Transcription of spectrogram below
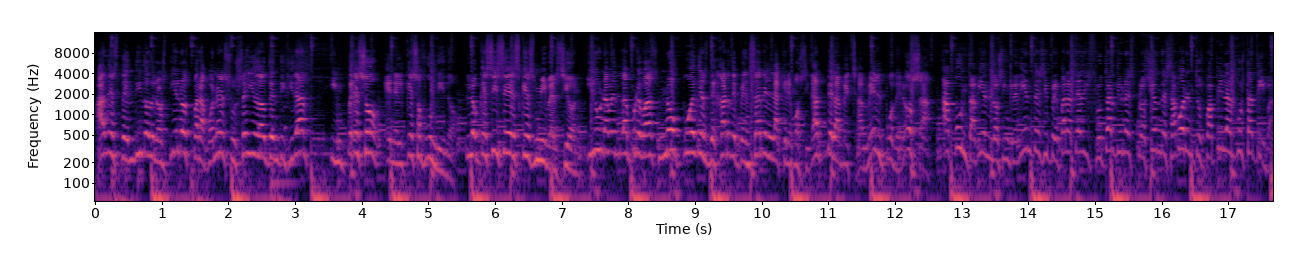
ha descendido de los cielos para poner su sello de autenticidad impreso en el queso fundido. Lo que sí sé es que es mi versión, y una vez la pruebas no puedes dejar de pensar en la cremosidad de la bechamel poderosa. Apunta bien los ingredientes y prepárate a disfrutar de una explosión de sabor en tus papilas gustativas.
